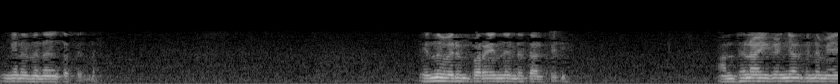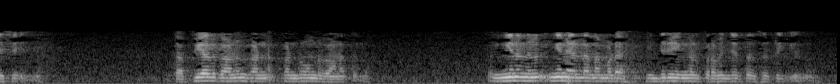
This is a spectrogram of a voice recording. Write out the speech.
ഇങ്ങനെ നിലനിൽക്കത്തില്ല. എന്ന് വരും പറയുന്നതിന്റെ താല്പര്യം. അന്ധനായി കഴിഞ്ഞാൽ പിന്നെ മേശയില്ല. തപ്പിയാൽ കാണും കണ്ടുകൊണ്ട് കാണത്തില്ല. ഇങ്ങനെ ഇങ്ങനെയല്ല നമ്മുടെ ഇന്ദ്രിയങ്ങൾ പ്രപഞ്ചത്തെ സൃഷ്ടിക്കുന്നു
